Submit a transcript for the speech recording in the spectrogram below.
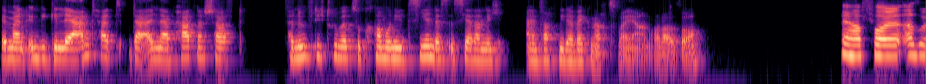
wenn man irgendwie gelernt hat, da in der Partnerschaft vernünftig drüber zu kommunizieren, das ist ja dann nicht einfach wieder weg nach zwei Jahren oder so. Ja, voll. Also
